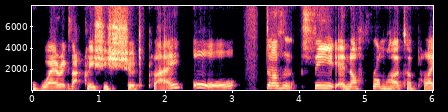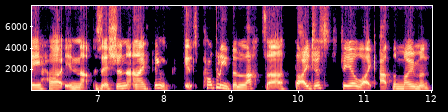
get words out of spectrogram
where exactly she should play or doesn't see enough from her to play her in that position. And I think it's probably the latter that I just feel like at the moment,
